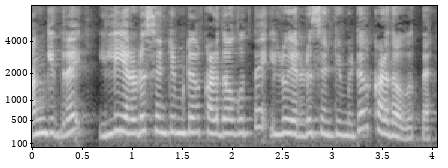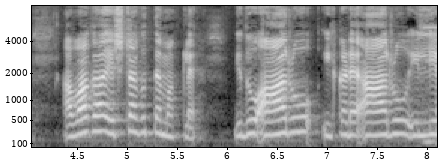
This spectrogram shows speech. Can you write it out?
ಹಂಗಿದ್ರೆ ಇಲ್ಲಿ ಎರಡು ಸೆಂಟಿಮೀಟರ್ ಕಳೆದೋಗುತ್ತೆ, ಇಲ್ಲೂ ಎರಡು ಸೆಂಟಿಮೀಟರ್ ಕಳೆದೋಗುತ್ತೆ. ಅವಾಗ ಎಷ್ಟಾಗುತ್ತೆ ಮಕ್ಕಳೆ ಇದು ಆರು, ಈ ಕಡೆ ಆರು, ಇಲ್ಲಿ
